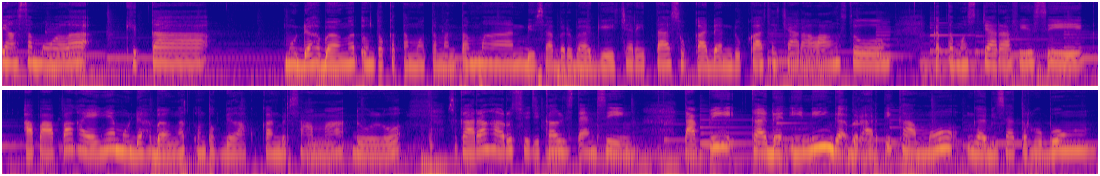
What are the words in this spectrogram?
yang semula kita mudah banget untuk ketemu teman-teman, bisa berbagi cerita suka dan duka secara langsung, ketemu secara fisik, apa-apa kayaknya mudah banget untuk dilakukan bersama dulu. Sekarang harus physical distancing. Tapi keadaan ini nggak berarti kamu nggak bisa terhubung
